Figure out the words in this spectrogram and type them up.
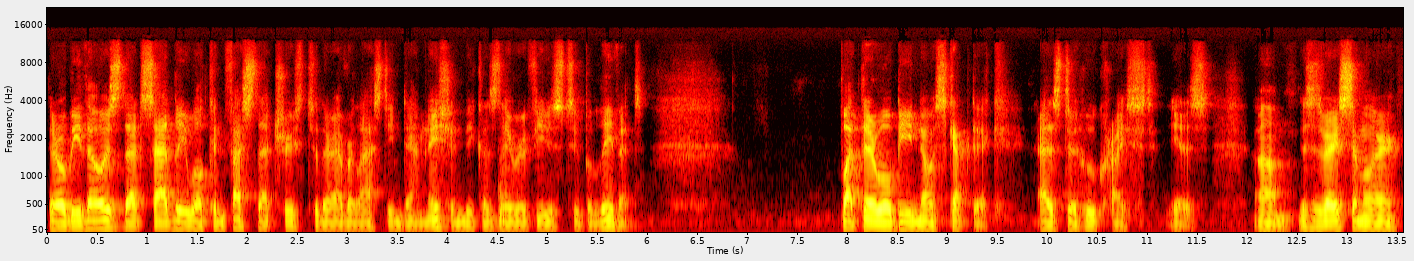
there will be those that sadly will confess that truth to their everlasting damnation because they refuse to believe it. But there will be no skeptic as to who Christ is. Um, this is very similar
